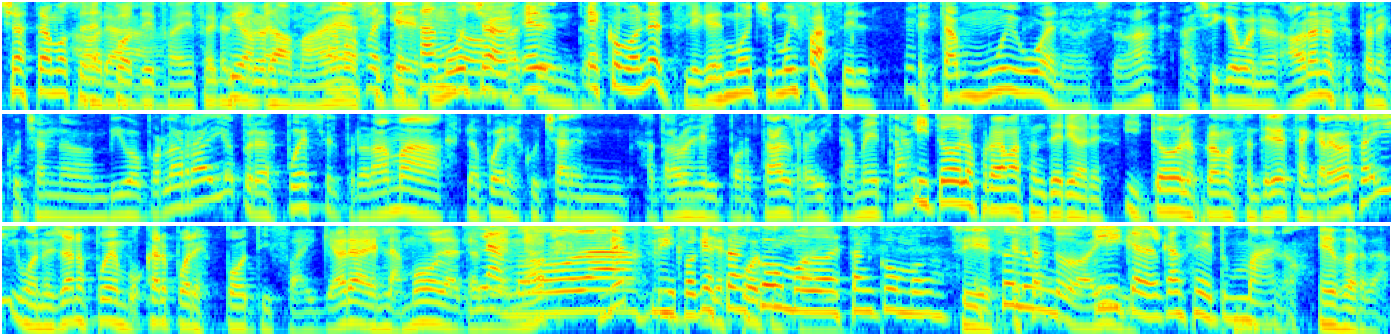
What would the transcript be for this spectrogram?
Ya estamos en Spotify, el efectivamente. programa, ¿eh? Estamos Así que festejando. Mucha, es, como Netflix, es muy, muy fácil. Está muy bueno eso, ¿eh? Así que bueno, ahora nos están escuchando en vivo por la radio, pero después el programa lo pueden escuchar en, a través del portal Revista Meta. Y todos los programas anteriores. Y todos los programas anteriores están cargados ahí. Y bueno, ya nos pueden buscar por Spotify, que ahora es la moda también. la ¿no? moda. Netflix Y porque y es tan Spotify. cómodo, es tan cómodo. Sí, es es- solo está un todo ahí. clic al alcance de tu mano. Es verdad,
